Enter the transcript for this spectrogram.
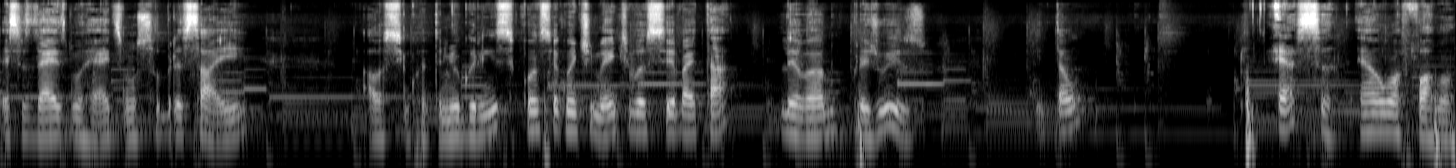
esses 10 mil heads vão sobressair aos 50 mil greens, consequentemente você vai estar tá levando prejuízo. Então, essa é uma forma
